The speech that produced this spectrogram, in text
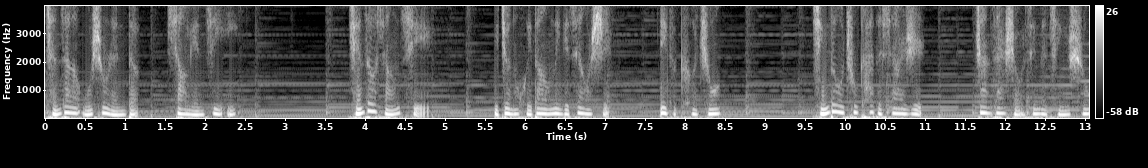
承载了无数人的校园记忆。前奏响起，你就能回到那个教室，那个课桌，情窦初开的夏日，攥在手心的情书。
